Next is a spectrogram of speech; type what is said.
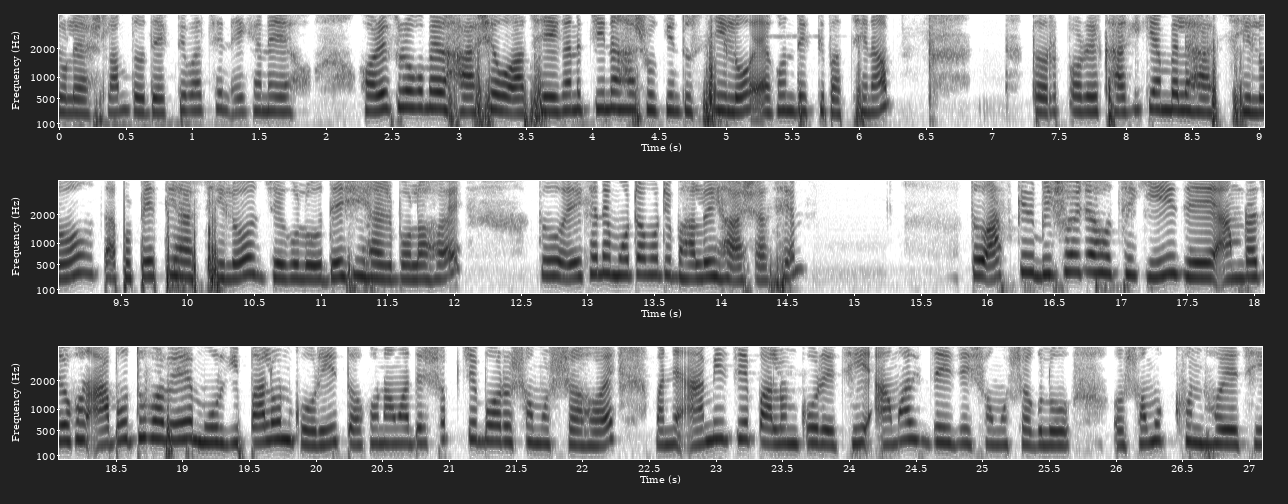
চলে আসলাম। তো দেখতে পাচ্ছেন এখানে হরেক রকমের হাঁসও আছে। এখানে চীনা হাঁসও কিন্তু ছিল, এখন দেখতে পাচ্ছি না। তারপরে খাকি ক্যাম্বেল হাঁস ছিল, তারপর পেতি হাঁস ছিল, যেগুলো দেশি হাঁস বলা হয়। তো এখানে মোটামুটি ভালোই হাঁস আছে। তো আজকের বিষয়টা হচ্ছে কি যে, আমরা যখন আবদ্ধভাবে মুরগি পালন করি, তখন আমাদের সবচেয়ে বড় সমস্যা হয় মানে আমি যে পালন করেছি, আমার যে যে সমস্যাগুলো সম্মুখীন হয়েছে,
